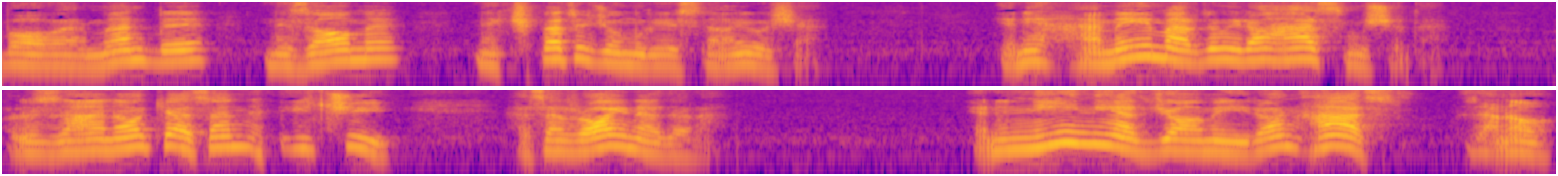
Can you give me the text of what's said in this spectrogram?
باورمند به نظام نکبت جمهوری اسلامی باشند یعنی همه مردم ایران هست می شدن حالا زنها که اصلا هیچی اصلا رای ندارن. یعنی نیمی از جامعه ایران هست زنها.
